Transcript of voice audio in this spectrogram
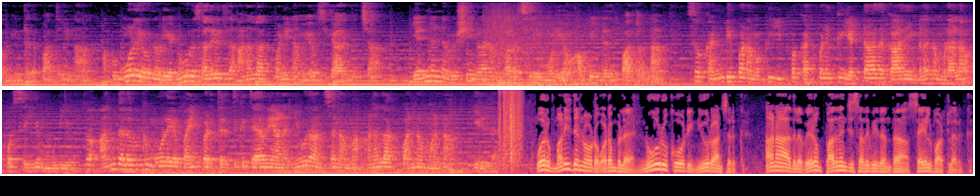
அப்படின்றத பார்த்தீங்கன்னா அப்போ மூளையோனுடைய நூறு சதவீதத்தை அனலாக் பண்ணி நம்ம யோசிக்க ஆரம்பிச்சா என்னென்ன விஷயங்களை நம்மளால செய்ய முடியும் அப்படின்றது பார்த்தோம்னா ஸோ கண்டிப்பாக நமக்கு இப்போ கற்பனைக்கு எட்டாத காரியங்களை நம்மளால் அப்போ செய்ய முடியும். ஸோ அந்த அளவுக்கு மூளையை பயன்படுத்துறதுக்கு தேவையான நியூரான்ஸை நம்ம அனலாக் பண்ணோமானா இல்லை. ஒரு மனிதனோட உடம்புல நூறு கோடி நியூரான்ஸ் இருக்கு. ஆனா அதுல வெறும் பதினஞ்சு சதவீதம் தான் செயல்பாட்டுல இருக்கு.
